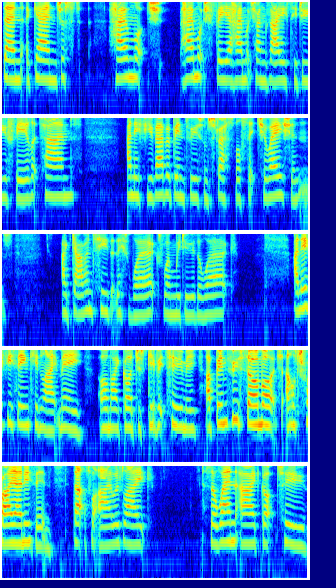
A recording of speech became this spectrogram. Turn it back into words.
then again just how much how much fear, how much anxiety do you feel at times? And if you've ever been through some stressful situations, I guarantee that this works when we do the work. And if you're thinking like me, oh my God, just give it to me. I've been through so much, I'll try anything. That's what I was like. So when I'd got to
